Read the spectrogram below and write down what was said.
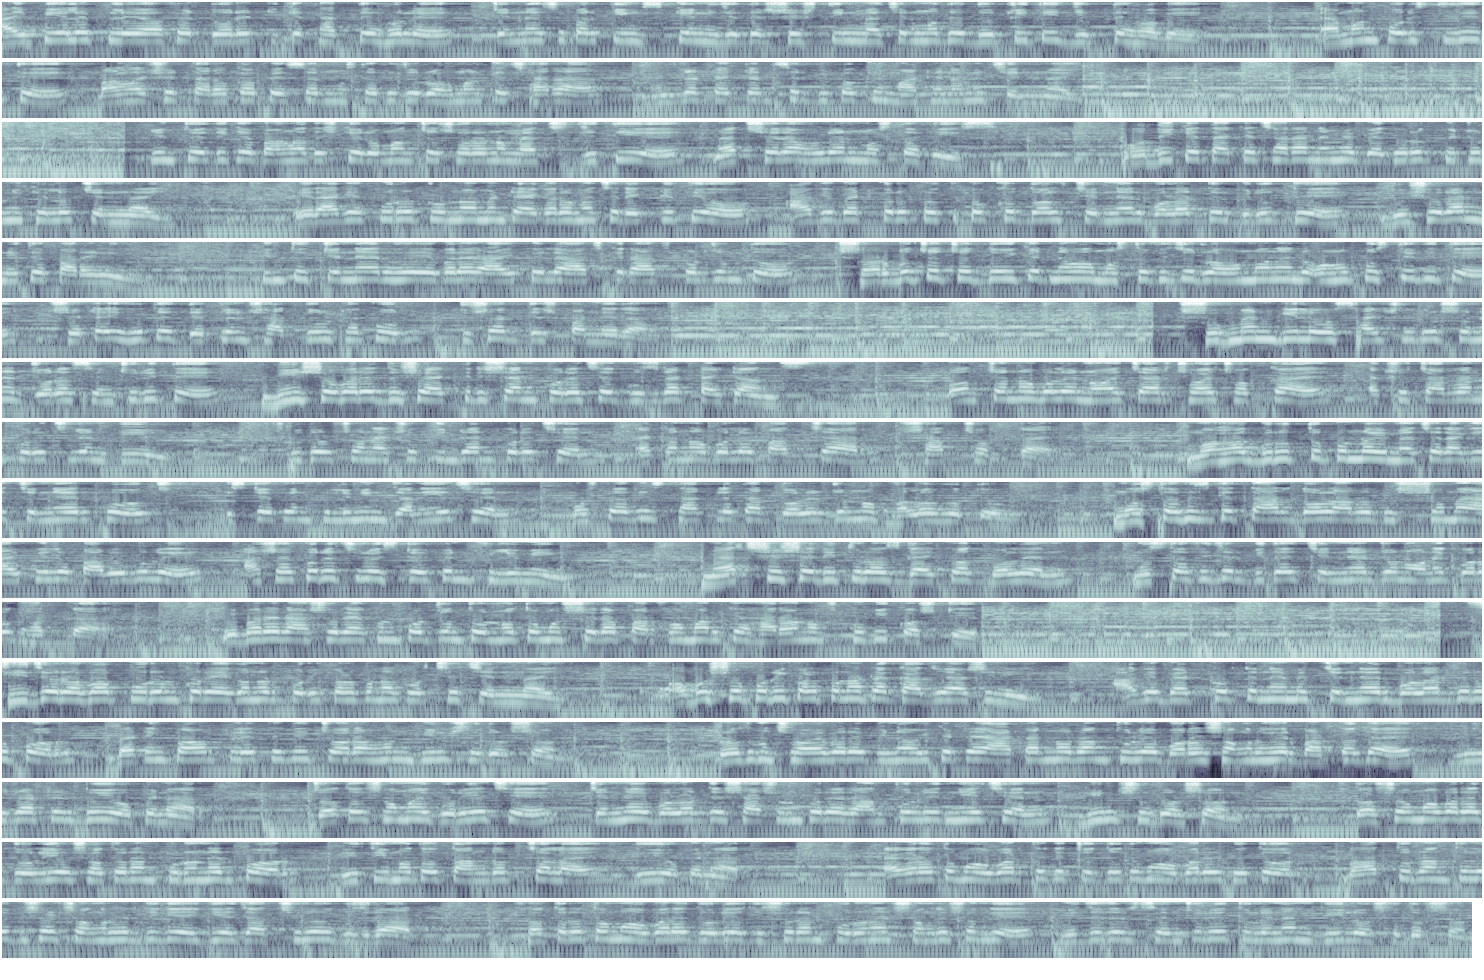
আইপিএলে প্লে অফের দৌড়ে টিকে থাকতে হলে চেন্নাই সুপার কিংসকে নিজেদের শেষ তিন ম্যাচের মধ্যে দুটিতেই জিততে হবে। এমন পরিস্থিতিতে বাংলাদেশের তারকা পেসার মুস্তাফিজুর রহমানকে ছাড়া গুজরাট টাইটান্সের বিপক্ষে মাঠে নামে চেন্নাই। কিন্তু এদিকে বাংলাদেশকে রোমাঞ্চ ছড়ানো ম্যাচ জিতিয়ে ম্যাচ সেরা হলেন মোস্তাফিজ। ওদিকে তাকে ছাড়া নেমে বেধরক পিটুনি খেল চেন্নাই। এর আগে পুরো টুর্নামেন্টে এগারো ম্যাচের একটিতেও আগে ব্যাট করে প্রতিপক্ষ দল চেন্নাইয়ের বোলারদের বিরুদ্ধে দুশো রান নিতে পারেনি। কিন্তু চেন্নাইয়ের হয়ে এবারের আইপিএলে আজকের আজ পর্যন্ত সর্বোচ্চ চোদ্দ উইকেট নেওয়া মোস্তাফিজুর রহমানের অনুপস্থিতিতে সেটাই হতে দেখলেন শার্দুল ঠাকুর, তুষার দেশপান্ডেরা। শুভম্যান গিল ও সাই সুদর্শনের জোড়া সেঞ্চুরিতে বিশ ওভারে দুশো একত্রিশ রান করেছে গুজরাট টাইটান্স। পঞ্চান্ন বলে নয় চার ছয় ছক্কায় একশো চার রান করেছিলেন গিল। সুদর্শন একশো তিন রান করেছেন একান্ন বলে পাঁচ চার সাত ছক্কায়। মহা গুরুত্বপূর্ণ এই ম্যাচের আগে চেন্নাইয়ের কোচ স্টেফেন ফিলিমিং জানিয়েছেন, মোস্তাফিজ থাকলে তার দলের জন্য ভালো হতো। মোস্তাফিজকে তার দল আরও বেশি সময় আইপিএলে পাবে বলে আশা করেছিল স্টেফেন ফিলিমিং। ম্যাচ শেষে ঋতুরাজ গাইকোয়াদ বলেন, মুস্তাফিজের বিদায় চেন্নাইয়ের জন্য অনেক বড় ধাক্কা। এবারের আসরে এখন পর্যন্ত অন্যতম সেরা পারফর্মারকে হারানো খুবই কষ্টের। ফিজের অভাব পূরণ করে এগোনোর পরিকল্পনা করছে চেন্নাই। অবশ্য পরিকল্পনাটা কাজে আসেনি। আগে ব্যাট করতে নেমে চেন্নাইয়ের বোলারদের উপর ব্যাটিং পাওয়ার প্লে থেকেই চড়া হন গিল সুদর্শন। প্রথম ছয়বারে বিনা উইকেটে আটান্ন রান তুলে বড় সংগ্রহের বার্তা দেয় গুজরাটের দুই ওপেনার। যতই সময় গড়িয়েছে, চেন্নাই বোলারদের শাসন করে রান তুলে নিয়েছেন গিল সুদর্শন। দশম ওভারে দলীয় শতরান পূরণের পর রীতিমতো তাণ্ডব চালায় দুই ওপেনার। এগারোতম ওভার থেকে চোদ্দতম ওভারের ভেতর বাহাত্তর রান তুলে বিশাল সংগ্রহের দিকে এগিয়ে যাচ্ছিল গুজরাট। সতেরোতম ওভারে দলীয় দুশো রান পূরণের সঙ্গে সঙ্গে নিজেদের সেঞ্চুরিও তুলে নেন গিল ও সুদর্শন।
